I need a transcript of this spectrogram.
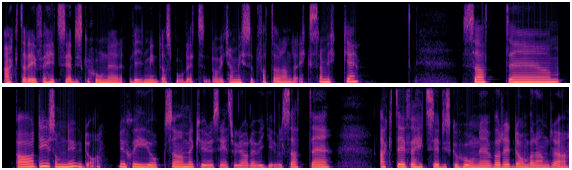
akta dig för hetsiga diskussioner vid middagsbordet då vi kan missuppfatta varandra extra mycket. Så att, eh, ja det är som nu då. Nu sker ju också Merkurius retrograd över jul så att eh, akta er för hetsiga diskussioner, var rädda om varandra,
